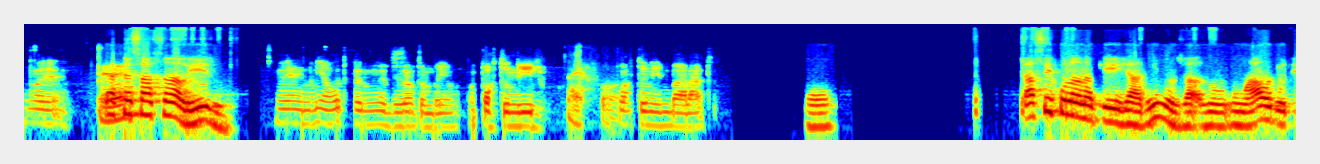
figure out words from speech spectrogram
É, É, sensacionalismo. é, na minha outra, na minha visão também, oportunismo, é foda. oportunismo barato. É. Tá circulando aqui em Jardim nos á- no, um áudio. de-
